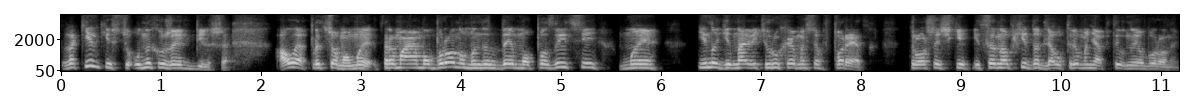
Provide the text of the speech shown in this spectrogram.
За кількістю у них уже їх більше. Але при цьому ми тримаємо оборону, ми не здаємо позицій. Ми іноді навіть рухаємося вперед трошечки, і це необхідно для утримання активної оборони.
